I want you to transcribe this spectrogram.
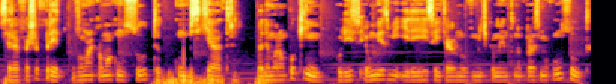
será faixa preta. vou marcar uma consulta com um psiquiatra. Vai demorar um pouquinho, por isso eu mesmo irei receitar o um novo medicamento na próxima consulta.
